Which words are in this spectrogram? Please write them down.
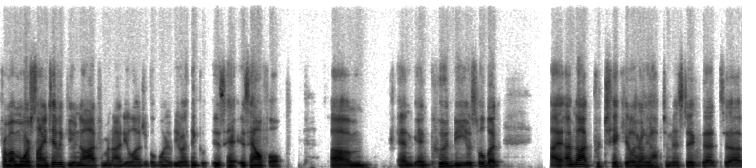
from a more scientific view, not from an ideological point of view, I think is is helpful um, and and could be useful. But I, I'm not particularly optimistic that uh,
